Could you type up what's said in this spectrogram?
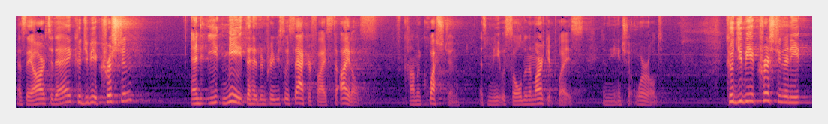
as they are today. Could you be a Christian and eat meat that had been previously sacrificed to idols? It's a common question as meat was sold in the marketplace in the ancient world. Could you be a Christian and eat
